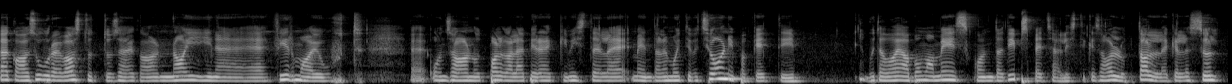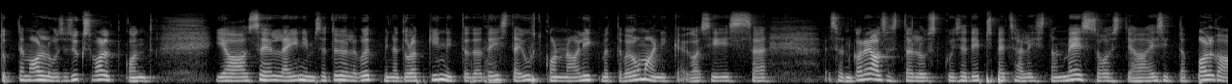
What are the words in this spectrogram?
väga suure vastutusega naine firmajuht äh, on saanud palgaläbirääkimistele endale motivatsioonipaketi kui ta vajab oma meeskonda tippspetsialisti, kes allub talle, kellest sõltub tema alluvuses üks valdkond. Ja selle inimese tööle võtmine tuleb kinnitada teiste juhtkonna liikmete või omanikega, siis äh, see on ka reaalsest elust, kui see tippspetsialist on meessoost ja esitab palga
